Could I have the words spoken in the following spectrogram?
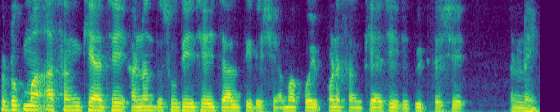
તો ટૂંકમાં આ સંખ્યા છે, અનંત સુધી છે, એ ચાલતી રહેશે. આમાં કોઈ પણ સંખ્યા છે રિપીટ થશે. નહીં.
